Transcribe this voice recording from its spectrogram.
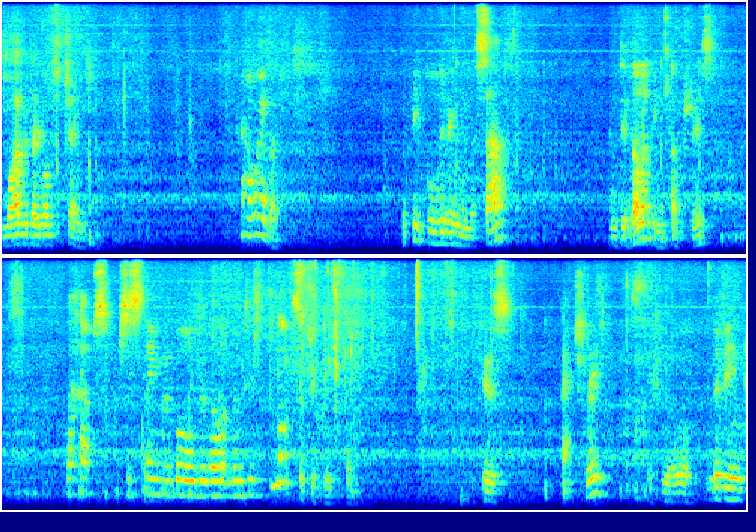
Why would they want to change them? However, for people living in the south and developing countries, perhaps sustainable development is not such a good thing. Because actually, if you're living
